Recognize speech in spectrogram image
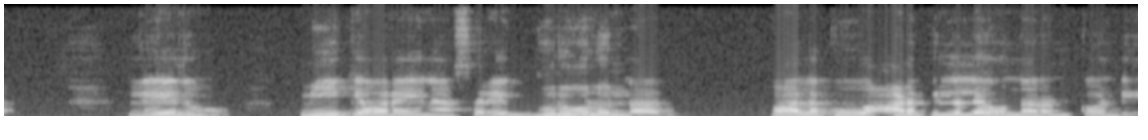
లేదు మీకెవరైనా సరే గురువులు ఉన్నారు వాళ్ళకు ఆడపిల్లలే ఉన్నారనుకోండి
